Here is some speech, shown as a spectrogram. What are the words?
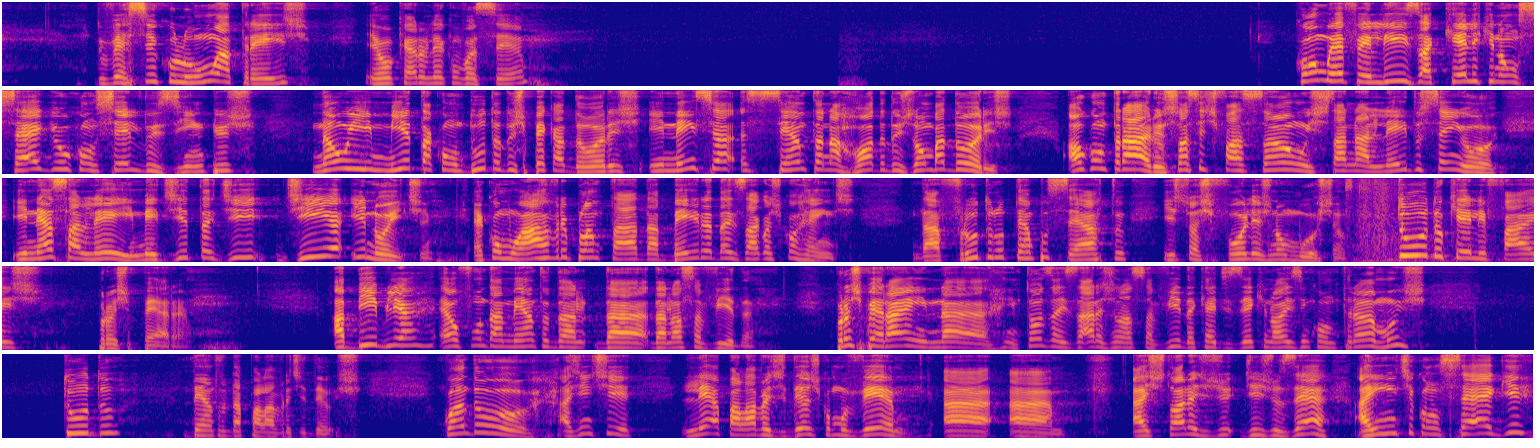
do versículo 1 a 3, eu quero ler com você. Como é feliz aquele que não segue o conselho dos ímpios, não imita a conduta dos pecadores e nem se senta na roda dos zombadores. Ao contrário, sua satisfação está na lei do Senhor, e nessa lei medita de dia e noite. É como árvore plantada à beira das águas correntes. Dá fruto no tempo certo e suas folhas não murcham. Tudo que ele faz prospera. A Bíblia é o fundamento da, da, da nossa vida. Prosperar em, na, em todas as áreas da nossa vida quer dizer que nós encontramos tudo dentro da palavra de Deus. Quando a gente lê a palavra de Deus, como vê a, a, a história de, José, a gente consegue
